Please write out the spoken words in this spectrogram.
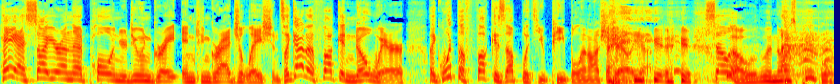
hey, I saw you're on that poll and you're doing great and congratulations. Like, out of fucking nowhere. Like, what the fuck is up with you people in Australia? so, Well, we're nice people.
